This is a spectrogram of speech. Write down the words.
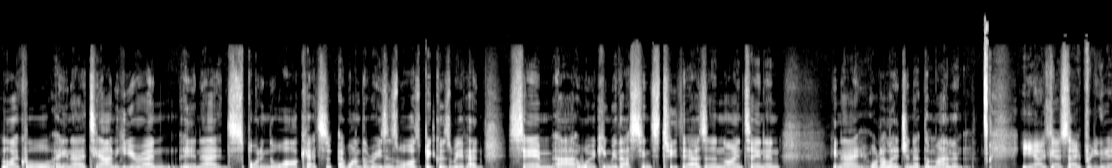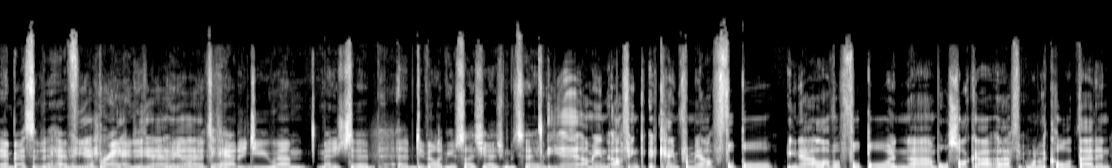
local, you know, town hero, and you know, supporting the Wildcats. uh, One of the reasons was because we've had Sam uh, working with us since 2019, and you know, what a legend at the moment. Yeah, I was going to say, pretty good ambassador to have for your Yeah, brand, isn't yeah, it? Really? yeah. How did you um, manage to uh, develop your association with Sam? Yeah, I mean, I think it came from our football, you know, our love of football and um, or soccer, uh, if you wanted to call it that, and,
